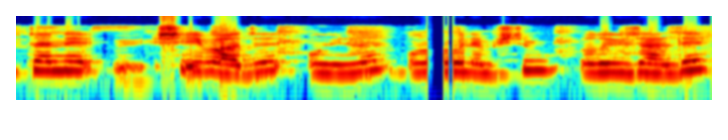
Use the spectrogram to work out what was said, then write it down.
bir tane şey vardı oyunu. Onu oynamıştım. O da güzeldi.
